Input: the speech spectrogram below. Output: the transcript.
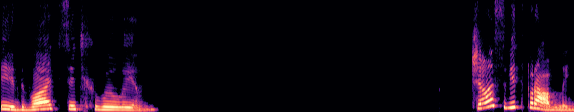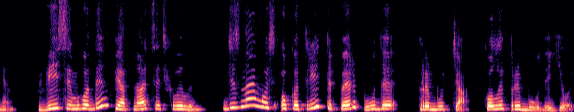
і 20 хвилин. Час відправлення 8 годин 15 хвилин. Дізнаємось, о котрій тепер буде прибуття, коли прибуде йой.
